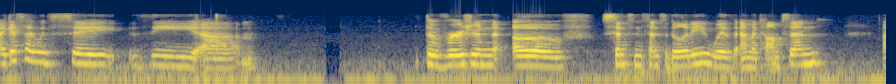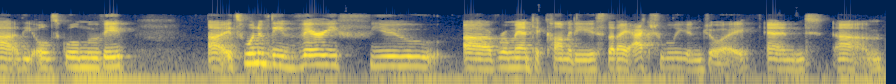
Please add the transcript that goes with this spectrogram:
I guess I would say the um, the version of Sense and Sensibility with Emma Thompson, uh, the old school movie. Uh, it's one of the very few uh, romantic comedies that I actually enjoy, and um,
